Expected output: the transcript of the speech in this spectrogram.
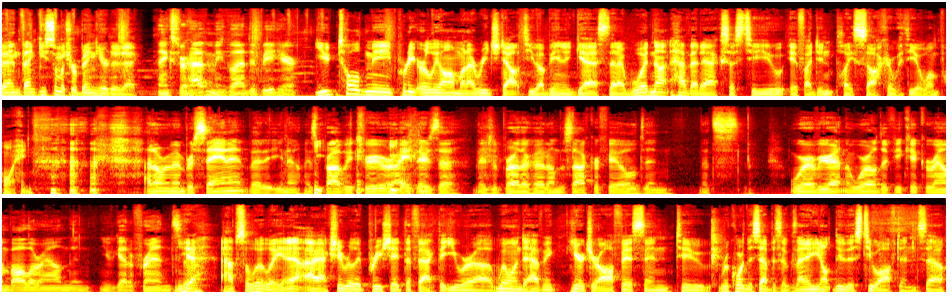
Ben, thank you so much for being here today. Thanks for having me. Glad to be here. You told me pretty early on when I reached out to you about being a guest that I would not have had access to you if I didn't play soccer with you at one point. I don't remember saying it, but you know, it's probably true, right? There's a there's a brotherhood on the soccer field and that's wherever you're at in the world, if you kick around, ball around, then you've got a friend. So. Yeah, absolutely. I actually really appreciate the fact that you were uh, willing to have me here at your office and to record this episode because I know you don't do this too often. So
